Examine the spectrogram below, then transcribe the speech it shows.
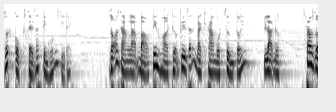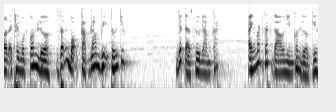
Rốt cục xảy ra tình huống gì đây? Rõ ràng là bảo tiên hòa thượng kia dẫn bạch xà một sừng tới Là được Sao giờ lại thành một con lừa Dẫn bọn cạp Lam Vĩ tới chứ? Nhất là sư Lam Cát Ánh mắt gắt gao nhìn con lừa kia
